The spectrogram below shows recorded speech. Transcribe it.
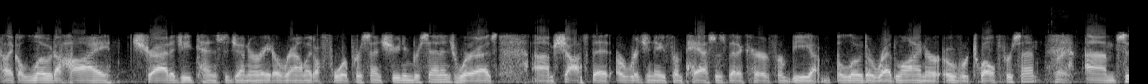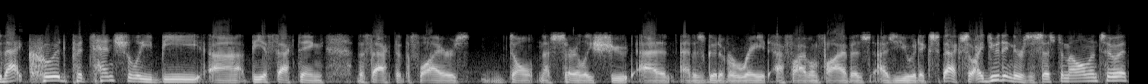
like a low to high strategy tends to generate around like a four percent shooting percentage, whereas um, shots that originate from passes that occurred from be below the red line are over twelve percent. Right. Um, so that could potentially be uh, be affecting the fact that the Flyers don't necessarily shoot at, at as good of a rate at five on five as as you would expect. So I do think there's a system element to it.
